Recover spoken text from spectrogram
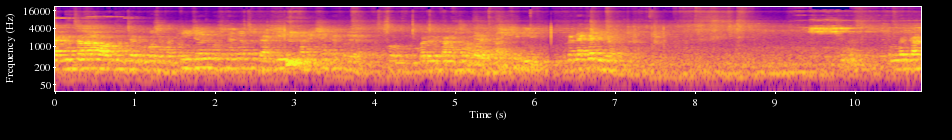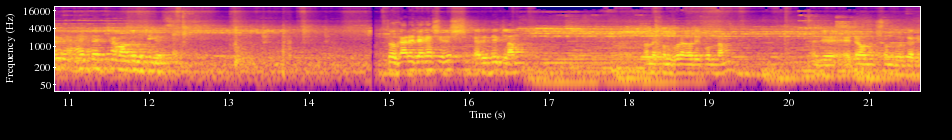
একদিন চালালাম আর দিন চারদিন বসে থাকব। তিনজনে বসে থাকলে হচ্ছে ব্যাটারি কানেকশনটা করে রাখবে ব্যাটারি কানেকশন হবে ওটা দিবে এমনি গাড়ি হাইট ঠিক আছে? তো গাড়ি দেখা শেষ গাড়ি দেখলাম। অনেকক্ষণ ঘোরাঘুরি করলাম। যে এটা অনেক সুন্দর গাড়ি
